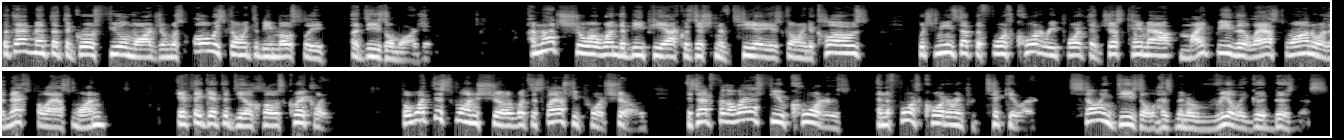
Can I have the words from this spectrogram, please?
But that meant that the gross fuel margin was always going to be mostly a diesel margin. I'm not sure when the BP acquisition of TA is going to close, which means that the fourth quarter report that just came out might be the last one or the next to last one if they get the deal closed quickly. But what this one showed, what this last report showed, is that for the last few quarters, and the fourth quarter in particular, selling diesel has been a really good business.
